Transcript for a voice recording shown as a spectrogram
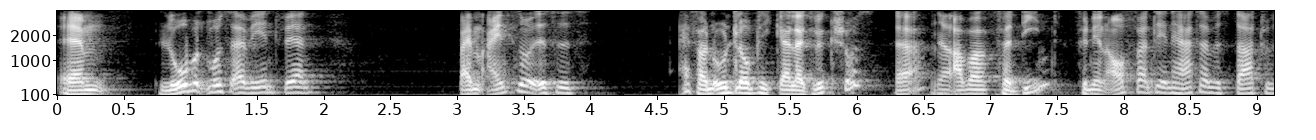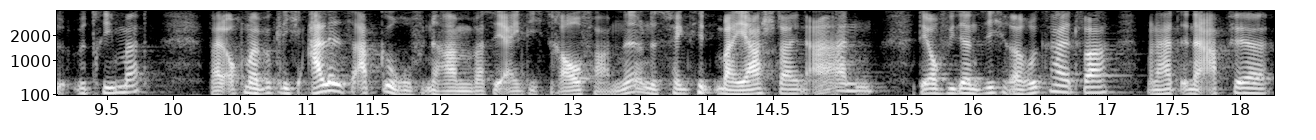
Ähm, lobend muss erwähnt werden, beim 1-0 ist es einfach ein unglaublich geiler Glücksschuss, ja, ja, aber verdient für den Aufwand, den Hertha bis dato betrieben hat, weil auch mal wirklich alles abgerufen haben, was sie eigentlich drauf haben. Ne? Und es fängt hinten bei Jahrstein an, der auch wieder ein sicherer Rückhalt war. Man hat in der Abwehr,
